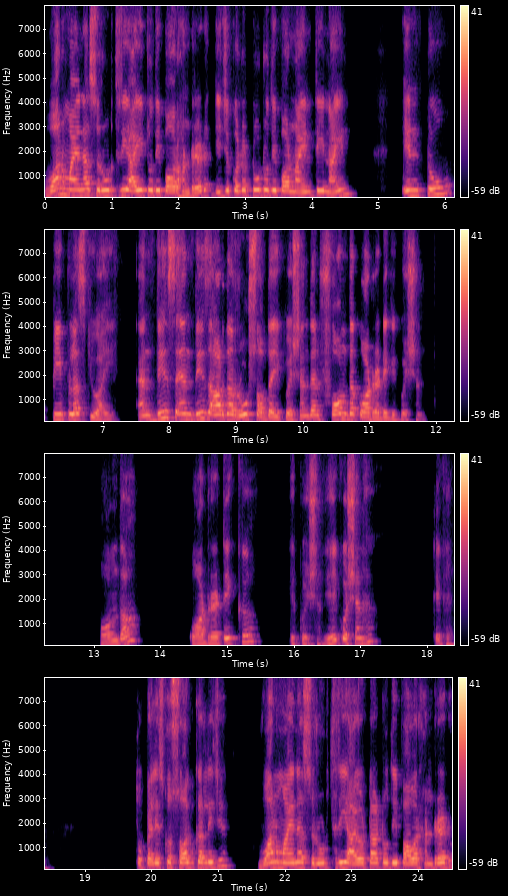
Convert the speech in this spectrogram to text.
One minus root three i to the power hundred is equal to two to the power ninety nine into p plus q i and this and these are the roots of the equation. Then form the quadratic equation. Form the quadratic equation. यही क्वेश्चन है। ठीक है। तो पहले इसको सॉल्व कर लीजिए। One minus root three iota to the power hundred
